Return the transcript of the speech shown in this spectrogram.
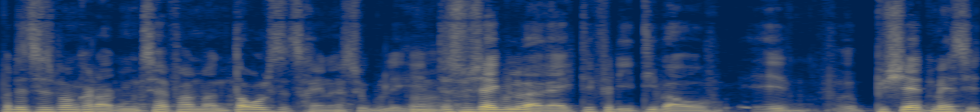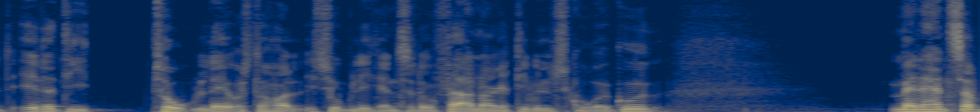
På det tidspunkt kan du argumentere for, at han var den dårligste træner i Superligaen. Mm. Det synes jeg ikke ville være rigtigt, fordi de var jo øh, budgetmæssigt et af de to laveste hold i Superligaen, så det var fair nok, at de ville skulle rykke ud. Men han så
